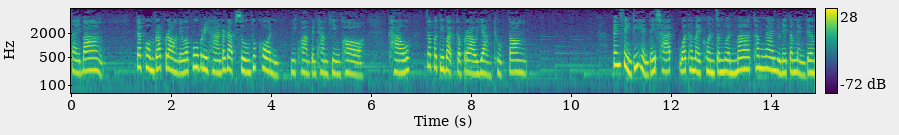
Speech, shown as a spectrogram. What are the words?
ใจบ้าง แต่ผมรับรองได้ว่าผู้บริหารระดับสูงทุกคนมีความเป็นธรรมเพียงพอ เขาจะปฏิบัติกับเราอย่างถูกต้อง เป็นสิ่งที่เห็นได้ชัดว่าทำไมคนจำนวนมากทำงานอยู่ในตำแหน่งเดิม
